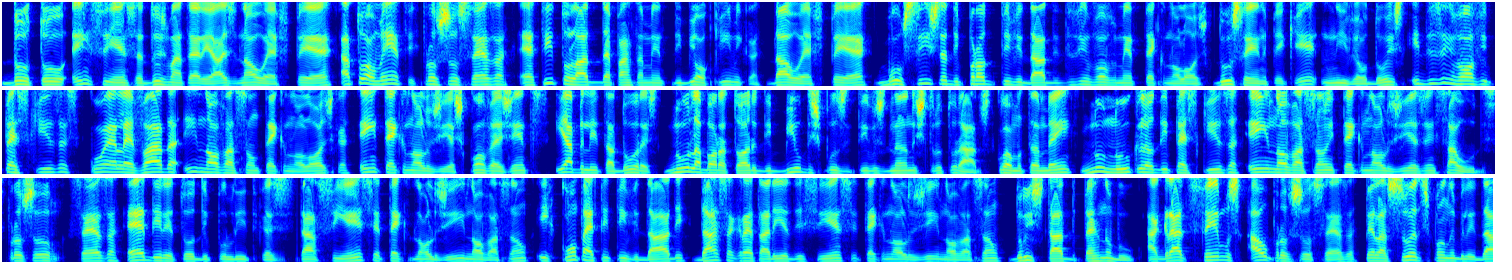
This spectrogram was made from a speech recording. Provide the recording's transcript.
doutor em ciência dos materiais na UFPE. Atualmente, o professor César é titular do Departamento de Bioquímica da UFPE, bolsista de produtividade e desenvolvimento tecnológico do CNPq, nível 2, e desenvolve pesquisas com elevada inovação tecnológica em tecnologias convergentes e habilitadoras no Laboratório de Biodispositivos Nanoestruturados, como também no Núcleo de Pesquisa em Inovação e Tecnologias em Saúde. O professor César é diretor de Políticas da Ciência, Tecnologia, Inovação e Competitividade da Secretaria de Ciência, Tecnologia e Inovação do Estado de Pernambuco. Agradecemos ao professor César pela sua disponibilidade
